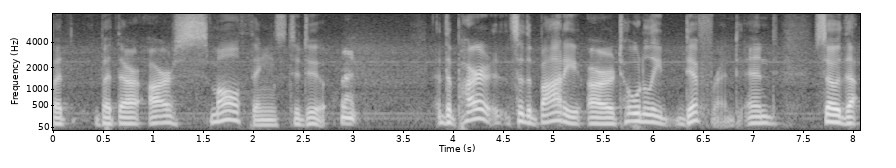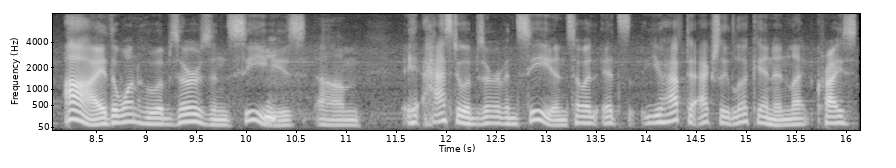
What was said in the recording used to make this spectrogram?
but but there are small things to do Right. the part so the body are totally different and so the eye the one who observes and sees um, it has to observe and see and so it, it's you have to actually look in and let christ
